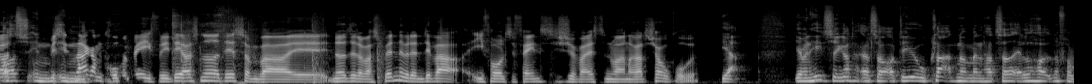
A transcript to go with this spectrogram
jeg også en... Vi skal en snakke om gruppe B, fordi det er også noget af det, som var øh, noget af det, der var spændende ved den. Det var i forhold til fantasy, synes jeg faktisk, den var en ret sjov gruppe. Ja, jamen helt sikkert. Altså, og det er jo klart, når man har taget alle holdene fra,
